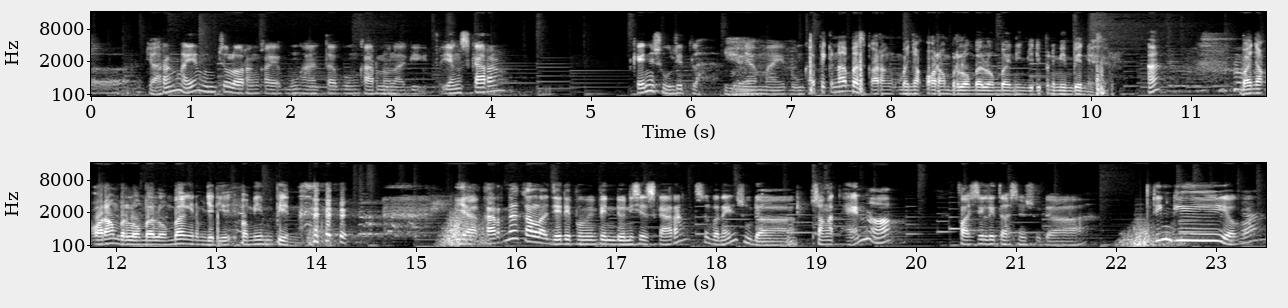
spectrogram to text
eh, jarang lah ya muncul orang kayak Bung Hatta Bung Karno lagi gitu yang sekarang kayaknya sulit lah Iya. menyamai Bung Karno Tapi kenapa sekarang banyak orang berlomba-lomba ini menjadi pemimpin ya, Sir? Hah? Banyak orang berlomba-lomba ingin menjadi pemimpin. Ya karena kalau jadi pemimpin Indonesia sekarang sebenarnya sudah sangat enak, fasilitasnya sudah tinggi ya kan.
